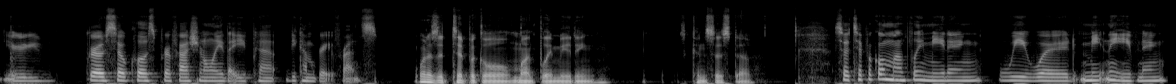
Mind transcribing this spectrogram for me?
you grow so close professionally that you become great friends. What does a typical monthly meeting consist of? So, a typical monthly meeting, we would meet in the evening.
